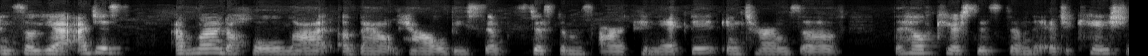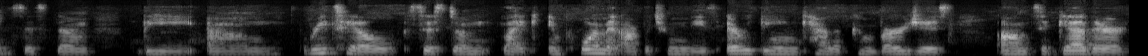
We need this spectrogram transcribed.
And so, yeah, I just, I've learned a whole lot about how these systems are connected in terms of the healthcare system, the education system, the um, retail system, like employment opportunities, everything kind of converges um, together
